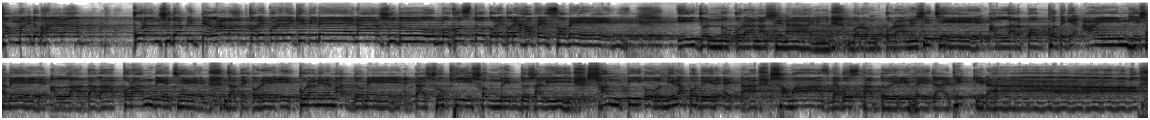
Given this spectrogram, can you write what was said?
সম্মানিত ভাইরা কোরআন শুধু আপনি তেলাবাদ করে করে রেখে দিবেন, আর শুধু মুখস্থ করে করে হাফেজ হবেন। এই জন্য কোরআন আসে নাই, বরং কোরআন এসেছে আল্লাহর পক্ষ থেকে আইন হিসাবে। আল্লাহ তালা কোরআন দিয়েছেন, যাতে করে এই কোরআনের মাধ্যমে একটা সুখী, সমৃদ্ধশালী, শান্তি ও নিরাপদের একটা সমাজ ব্যবস্থা তৈরি হয়ে যায়, ঠিক কিনা?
